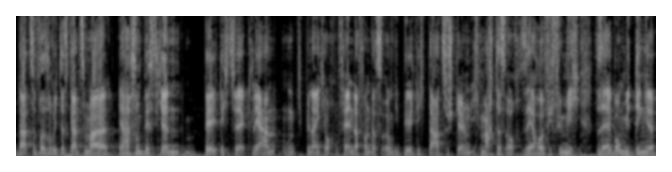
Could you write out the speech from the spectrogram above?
dazu versuche ich das Ganze mal ja so ein bisschen bildlich zu erklären. Und ich bin eigentlich auch ein Fan davon, das irgendwie bildlich darzustellen. Und ich mache das auch sehr häufig für mich selber, um mir Dinge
